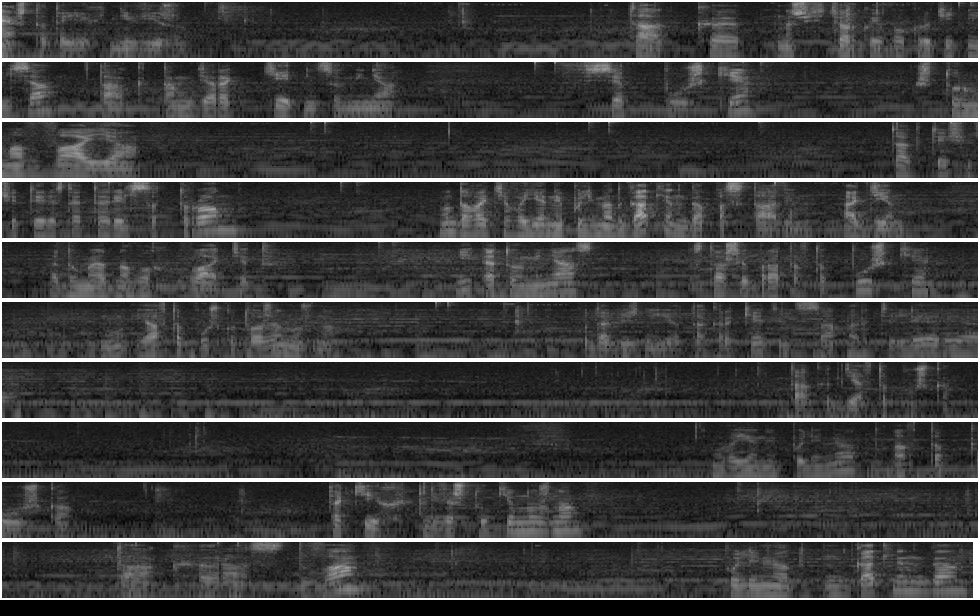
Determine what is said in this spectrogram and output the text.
Что-то я их не вижу. Так, э, на шестерку его крутить нельзя. Так, там где ракетница у меня. Все пушки. Штурмовая. Так, 1400 это рельсотрон. Ну, давайте военный пулемет Гатлинга поставим. Один. Я думаю, одного хватит. И это у меня старший брат автопушки. Ну, и автопушку тоже нужно. Куда без нее? Так, ракетница, артиллерия. Так, а где автопушка? Военный пулемет, автопушка. Таких две штуки нужно. Так, раз, два. Пулемет Гатлинга.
